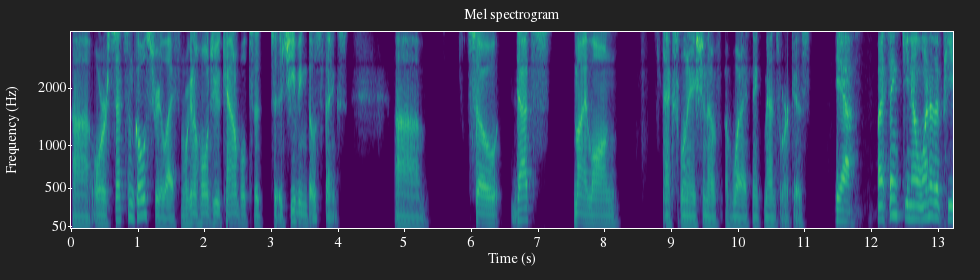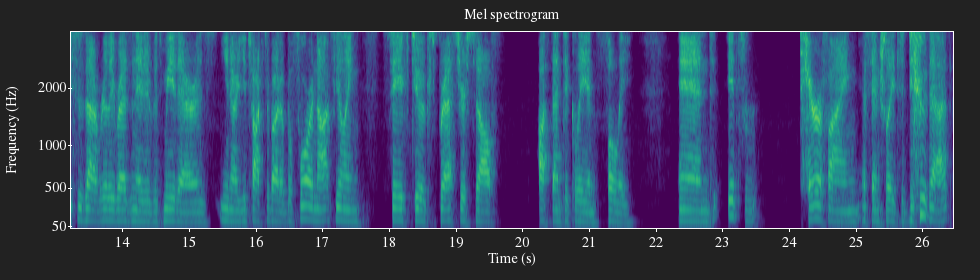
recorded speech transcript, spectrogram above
Uh, or set some goals for your life, and we're going to hold you accountable to, to achieving those things. Um, so that's my long explanation of, of what I think men's work is. Yeah. I think, you know, one of the pieces that really resonated with me there is, you know, you talked about it before, not feeling safe to express yourself authentically and fully. And it's terrifying essentially to do that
